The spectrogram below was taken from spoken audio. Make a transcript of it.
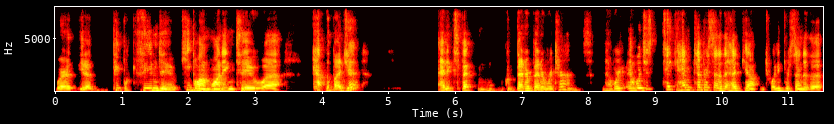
where you know people seem to keep on wanting to uh, cut the budget and expect better better returns. Now we're we'll just take ten percent of the headcount and twenty percent of the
